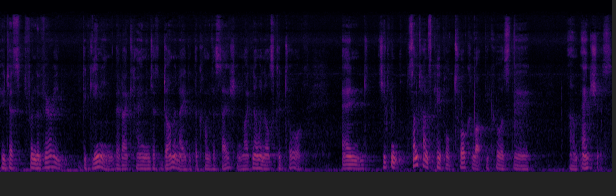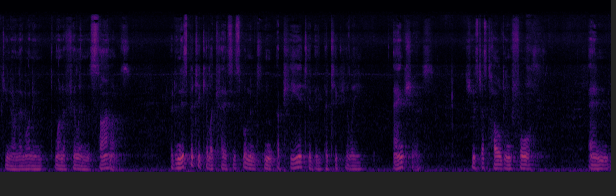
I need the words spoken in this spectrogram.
who just, from the very beginning that I came and just dominated the conversation, like no one else could talk. And you didn't, sometimes people talk a lot because they're um, anxious, you know, and they want to, want to fill in the silence. But in this particular case, this woman didn't appear to be particularly anxious. She was just holding forth and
